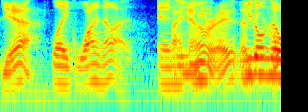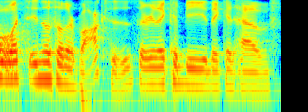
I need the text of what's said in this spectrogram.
yeah, like why not and I know, you, right? That'd you don't know what's in those other boxes or they could be they could have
